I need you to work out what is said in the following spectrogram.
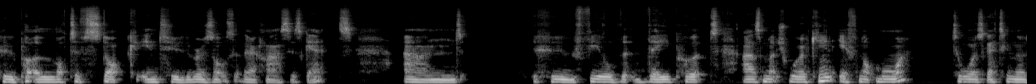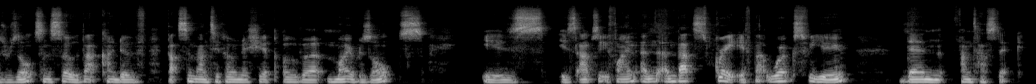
who put a lot of stock into the results that their classes get and who feel that they put as much work in, if not more, towards getting those results. And so that kind of that semantic ownership over my results is is absolutely fine. And and that's great. If that works for you, then fantastic.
